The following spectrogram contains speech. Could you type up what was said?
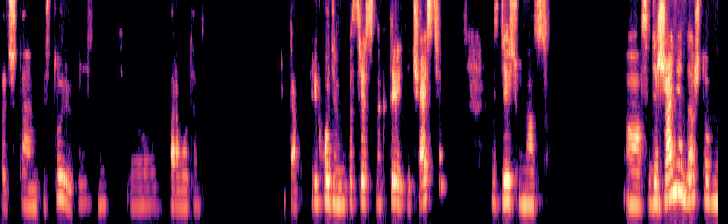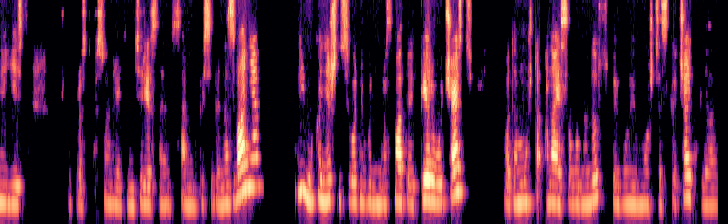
Прочитаем историю и с ней э, поработаем. Итак, переходим непосредственно к третьей части. Здесь у нас а, содержание, да, что в ней есть. Просто посмотреть интересное сами по себе название. И мы, конечно, сегодня будем рассматривать первую часть, потому что она и в свободном доступе, вы можете скачать, для,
